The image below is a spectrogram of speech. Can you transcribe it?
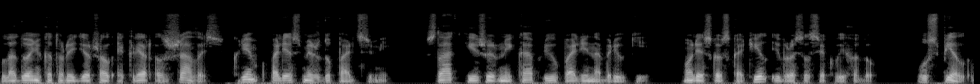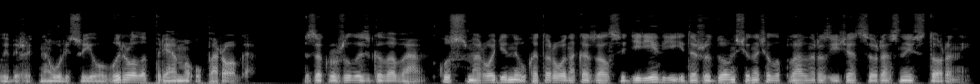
Ладонь, которой держал эклер, сжалась. Крем полез между пальцами. Сладкие жирные капли упали на брюки. Он резко вскочил и бросился к выходу. Успел выбежать на улицу, его вырвало прямо у порога. Закружилась голова, вкус смородины, у которого он оказался, деревья и даже дом, все начало плавно разъезжаться в разные стороны.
